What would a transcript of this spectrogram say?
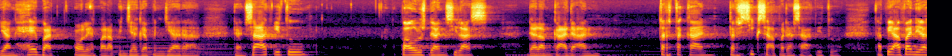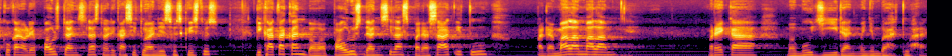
yang hebat oleh para penjaga penjara dan saat itu Paulus dan Silas dalam keadaan tertekan, tersiksa pada saat itu. Tapi apa yang dilakukan oleh Paulus dan Silas telah dikasih Tuhan Yesus Kristus, dikatakan bahwa Paulus dan Silas pada saat itu, pada malam-malam, mereka memuji dan menyembah Tuhan.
